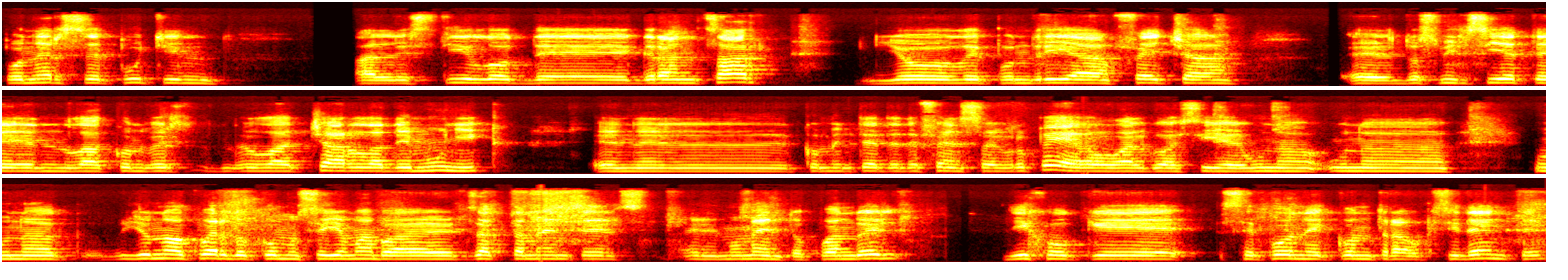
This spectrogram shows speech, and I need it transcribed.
ponerse Putin al estilo de Gran Zar, yo le pondría fecha el 2007 en la, la charla de Múnich en el Comité de Defensa Europea o algo así, una, una, una, yo no acuerdo cómo se llamaba exactamente el, el, momento, cuando él dijo que se pone contra Occidente,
